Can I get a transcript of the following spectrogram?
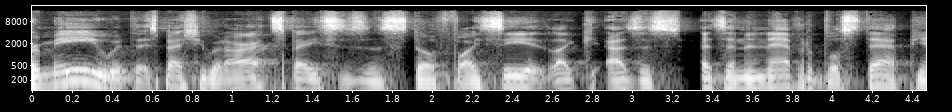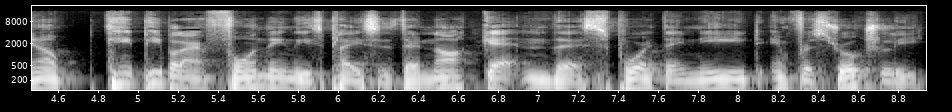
for me, with especially with art spaces and stuff, I see it like as a, as an inevitable step. You know, people aren't funding these places; they're not getting the support they need infrastructurally.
